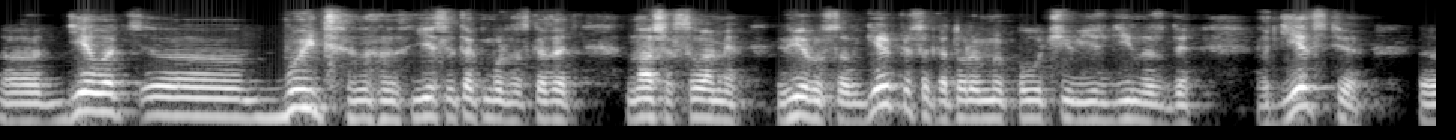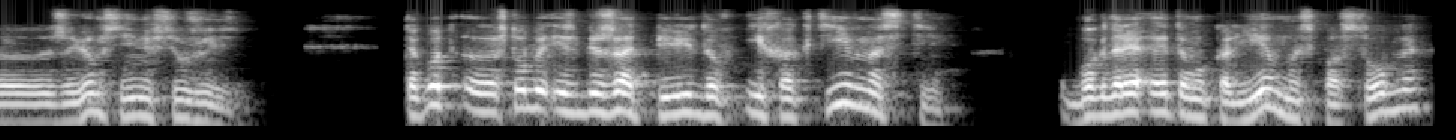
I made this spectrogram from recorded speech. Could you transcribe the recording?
делать э, быт, если так можно сказать, наших с вами вирусов герпеса, которые мы, получив единожды в детстве, э, живем с ними всю жизнь. Так вот, чтобы избежать периодов их активности, благодаря этому колье мы способны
